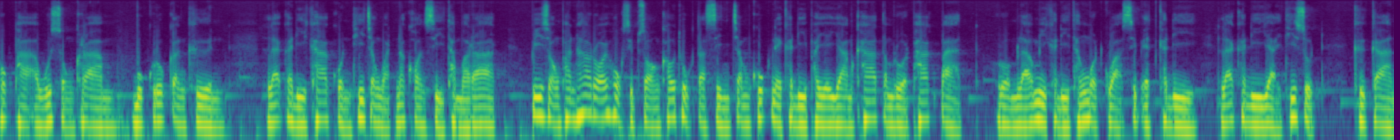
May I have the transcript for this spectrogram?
พกพาอาวุธสงคราม บุกรุกกลางคืน และคดีฆ่าคนที่จังหวัดนครศรีธรรมราช ปี 2562 เขาถูกตัดสินจำคุกในคดีพยายามฆ่าตำรวจภาค 8 รวมแล้วมีคดีทั้งหมดกว่า 11 คดี และคดีใหญ่ที่สุด คือการ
